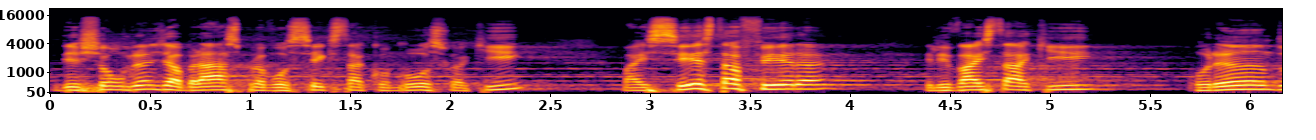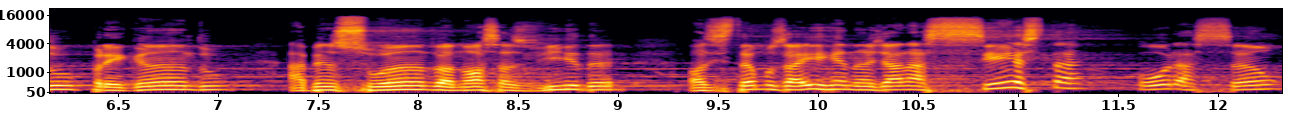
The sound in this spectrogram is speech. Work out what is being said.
Deixou um grande abraço para você que está conosco aqui. Mas sexta-feira ele vai estar aqui orando, pregando, abençoando as nossas vidas. Nós estamos aí, Renan, já na sexta oração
